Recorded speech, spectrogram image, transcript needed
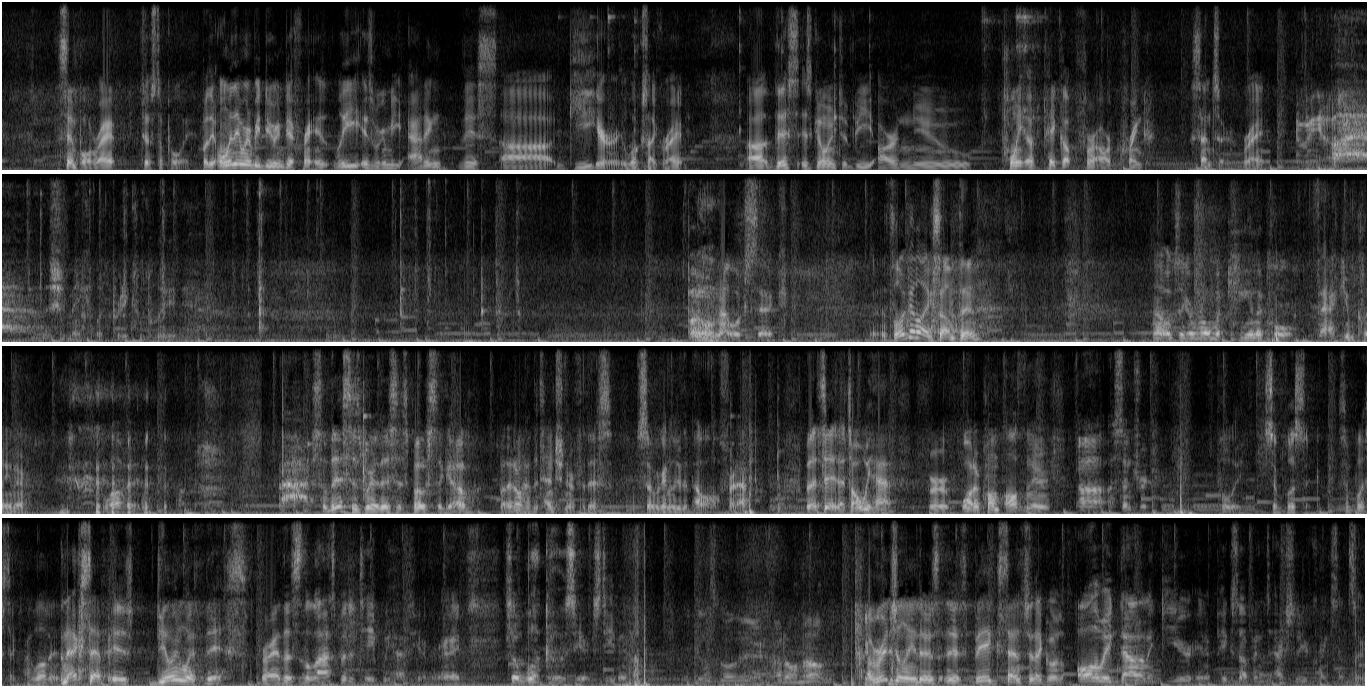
Simple, right? Just a pulley. But the only thing we're gonna be doing differently is we're gonna be adding this uh, gear, it looks like, right? Uh, this is going to be our new point of pickup for our crank sensor, right? Here we go. This should make it look pretty complete. Boom, that looks sick. It's looking like something. That looks like a real mechanical vacuum cleaner. Love it. Ah, so this is where this is supposed to go, but I don't have the tensioner for this, so we're gonna leave the bell off for now. But that's it, that's all we have for water pump, alternator, uh, eccentric pulley. Simplistic. Simplistic, I love it. The next step is dealing with this, right? This is the last bit of tape we have here, right? So what goes here, Steven? What does go there? I don't know. Originally, there's this big sensor that goes all the way down on a gear and it picks up and it's actually your crank sensor.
